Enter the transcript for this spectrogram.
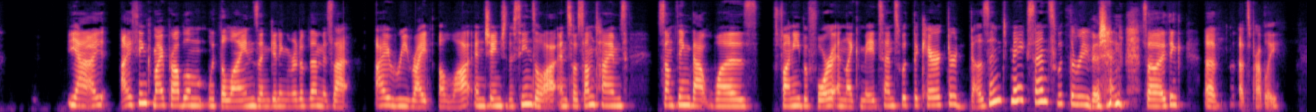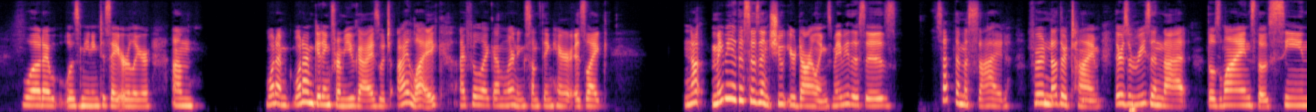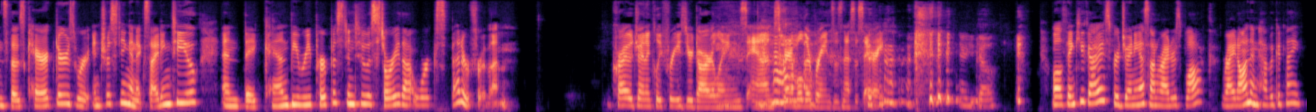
yeah, I I think my problem with the lines and getting rid of them is that I rewrite a lot and change the scenes a lot, and so sometimes something that was funny before and like made sense with the character doesn't make sense with the revision. so I think uh, that's probably what I was meaning to say earlier. Um, what I'm what I'm getting from you guys, which I like, I feel like I'm learning something here, is like not maybe this isn't shoot your darlings. Maybe this is set them aside for another time. There's a reason that those lines, those scenes, those characters were interesting and exciting to you, and they can be repurposed into a story that works better for them cryogenically freeze your darlings and scramble their brains as necessary. there you go. Well, thank you guys for joining us on Writer's Block. Write on and have a good night.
